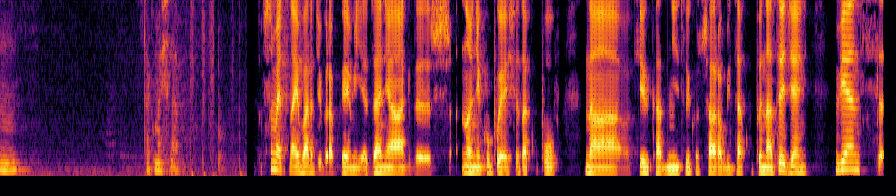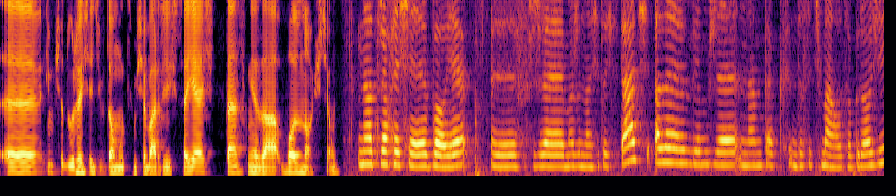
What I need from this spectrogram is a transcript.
Mm. Tak myślę. W sumie to najbardziej brakuje mi jedzenia, gdyż no, nie kupuje się zakupów na kilka dni, tylko trzeba robić zakupy na tydzień. Więc yy, im się dłużej siedzi w domu, tym się bardziej chce jeść. Tęsknię za wolnością. No, trochę się boję, Y, że może nam się coś stać, ale wiem, że nam tak dosyć mało to grozi.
